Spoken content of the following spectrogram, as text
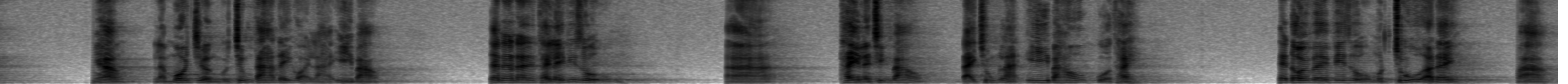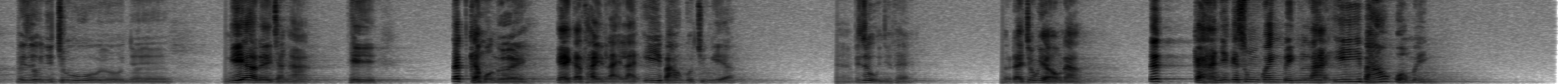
nghe không? là môi trường của chúng ta đấy gọi là y báo cho nên là thầy lấy ví dụ à, thầy là chính báo đại chúng là y báo của thầy thế đối với ví dụ một chú ở đây và ví dụ như chú ờ, nghĩa ở đây chẳng hạn thì tất cả mọi người kể cả thầy lại là y báo của chú nghĩa. Ví dụ như thế. Đại chúng hiểu không nào? Tất cả những cái xung quanh mình là y báo của mình.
